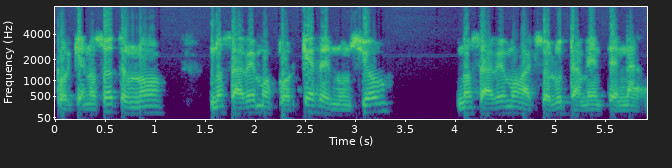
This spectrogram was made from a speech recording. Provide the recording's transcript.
porque nosotros no, no sabemos por qué renunció, no sabemos absolutamente nada.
